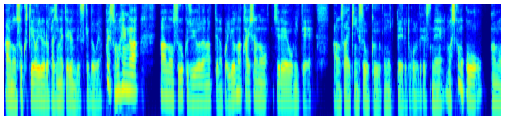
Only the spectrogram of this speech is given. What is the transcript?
あの測定をいろいろ始めてるんですけど、やっぱりその辺があのすごく重要だなっていうのはこういろんな会社の事例を見てあの最近すごく思っているところでですね、まあ、しかもこう、あの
